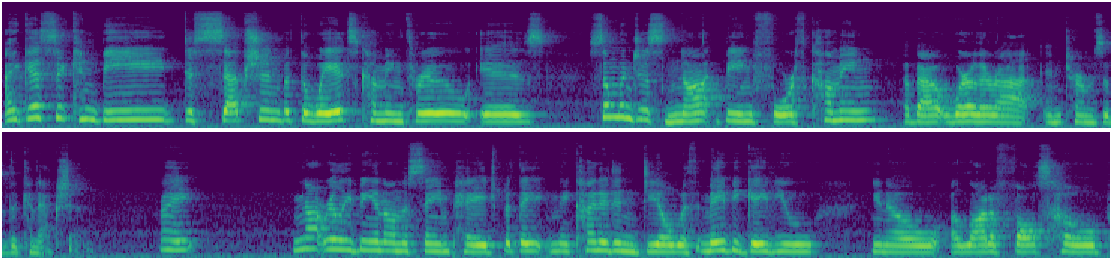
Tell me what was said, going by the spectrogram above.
I guess it can be deception, but the way it's coming through is someone just not being forthcoming about where they're at in terms of the connection, right? not really being on the same page, but they, they kind of didn't deal with it. Maybe gave you, you know, a lot of false hope,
